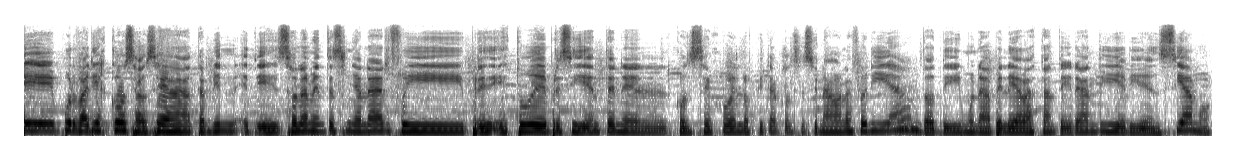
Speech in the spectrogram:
Eh, por varias cosas, o sea, también eh, eh, solamente señalar, fui pre- estuve presidente en el consejo del hospital concesionado a la Florida, Mm. donde dimos una pelea bastante grande y evidenciamos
